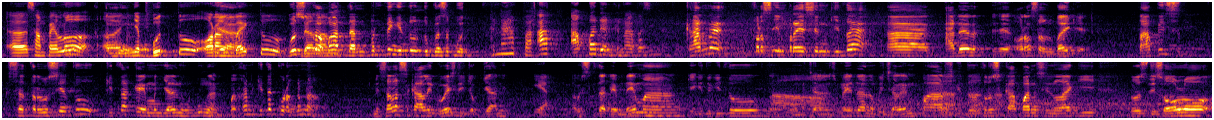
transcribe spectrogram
eh, sampai lo Ketemu. nyebut tuh orang Iya. baik tuh Gue suka dalam- banget dan penting itu untuk gue sebut. Kenapa? Ap- apa dan kenapa sih? Karena first impression kita uh, ada ya, orang selalu baik ya. Tapi se- seterusnya tuh kita kayak menjalin hubungan. Bahkan kita kurang kenal. Misalnya sekali gue di Jogja nih. Ya. Habis kita dem-deman, kayak gitu-gitu, Ah. ngebicarain sepeda, ngebicarain pars Ah, gitu. ah, Terus kapan sini lagi? Terus di Solo,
